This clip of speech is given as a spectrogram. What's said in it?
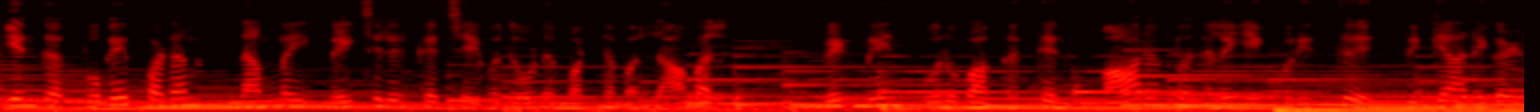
இந்த புகைப்படம் நம்மை மெய்ச்சிலிருக்கச் செய்வதோடு மட்டுமல்லாமல் விண்மீன் உருவாக்கத்தின் ஆரம்ப நிலையை குறித்து விஞ்ஞானிகள்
